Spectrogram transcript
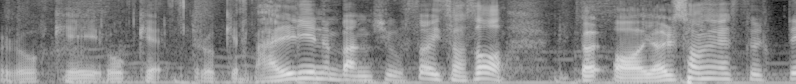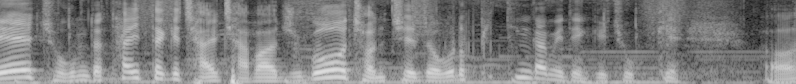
이렇게 이렇게 이렇게 말리는 방식으로 써 있어서 열, 어, 열성했을 때 조금 더 타이트하게 잘 잡아주고 전체적으로 피팅감이 되게 좋게 어,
